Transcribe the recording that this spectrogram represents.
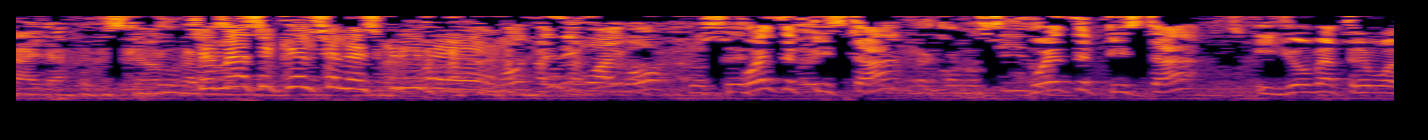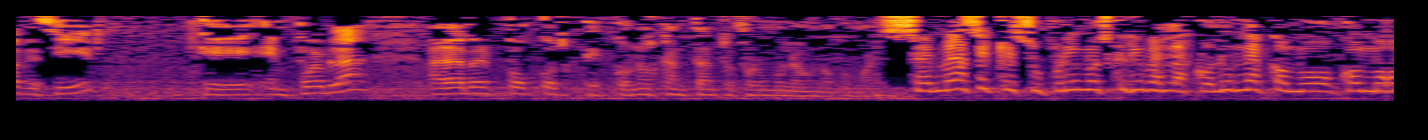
Ah, ya, porque escribió una Se me hace que él se le escribe. No, te digo algo. Juez de pista, juez de pista, y yo me atrevo a decir que en Puebla ha de haber pocos que conozcan tanto Fórmula 1 como él. Se me hace que su primo escribe en la columna como como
